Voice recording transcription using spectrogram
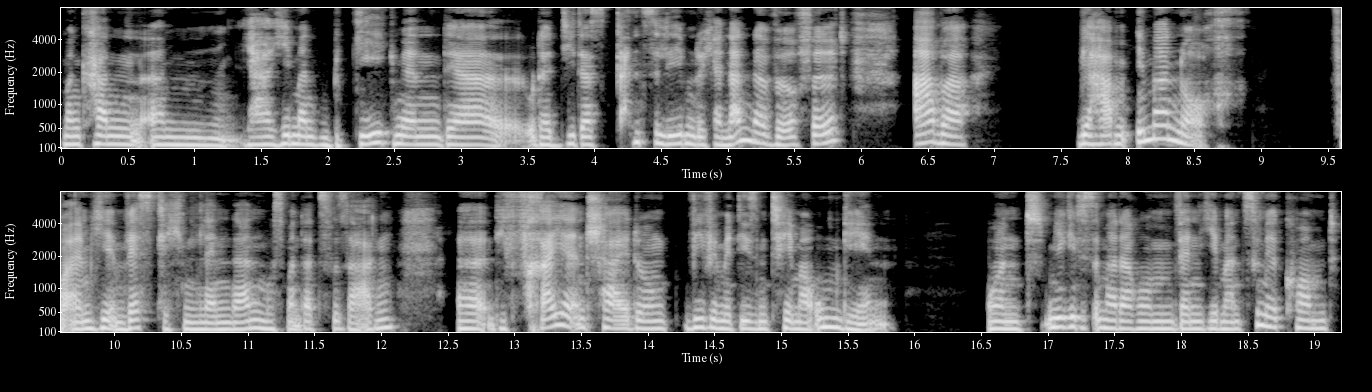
Man kann ähm, ja jemanden begegnen, der oder die das ganze Leben durcheinander würfelt. Aber wir haben immer noch vor allem hier im westlichen Ländern, muss man dazu sagen, äh, die freie Entscheidung, wie wir mit diesem Thema umgehen. Und mir geht es immer darum, wenn jemand zu mir kommt,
